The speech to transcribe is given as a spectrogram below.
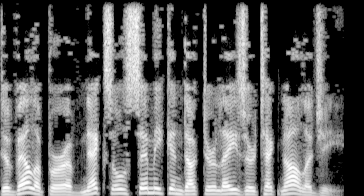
developer of Necsel semiconductor laser technology,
